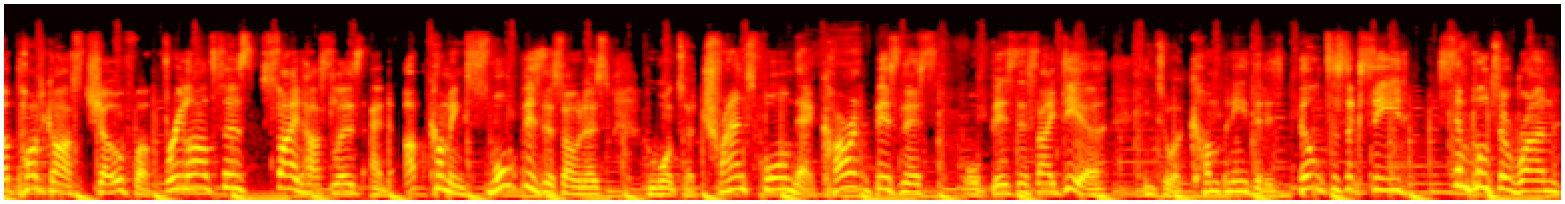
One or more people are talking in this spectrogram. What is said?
the podcast show for freelancers, side hustlers, and upcoming small business owners who want to transform their current business or business idea into a company that is built to succeed, simple to run,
